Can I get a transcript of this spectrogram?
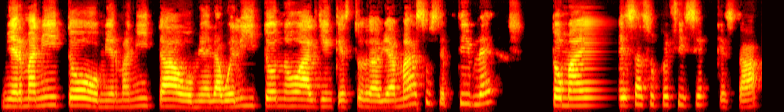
mi hermanito o mi hermanita o mi abuelito, ¿no? Alguien que es todavía más susceptible, toma esa superficie que está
